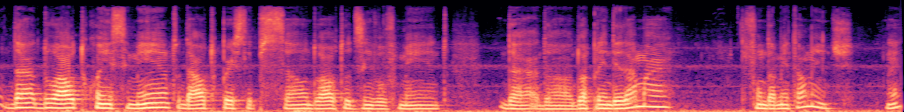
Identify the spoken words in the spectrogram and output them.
da, do autoconhecimento, da autopercepção, do autodesenvolvimento, da, do, do aprender a amar fundamentalmente, né?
